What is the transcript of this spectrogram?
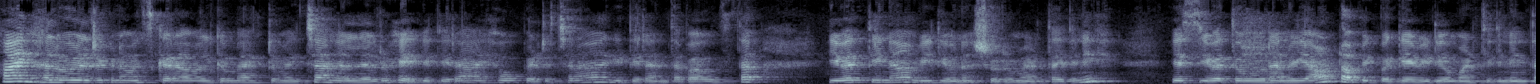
ಹಾಯ್ ಹಲೋ ಎಲ್ರಿಗೂ ನಮಸ್ಕಾರ. Welcome back to my channel ಎಲ್ಲರೂ ಹೇಗಿದ್ದೀರಾ? ಐ ಹೋಪ್ ಎಲ್ಲರೂ ಚೆನ್ನಾಗಿದ್ದೀರಾ ಅಂತ ಭಾವಿಸ್ತಾ ಇವತ್ತಿನ ವಿಡಿಯೋನ ಶುರು ಮಾಡ್ತಾ ಇದ್ದೀನಿ. ಎಸ್ ಇವತ್ತು ನಾನು ಯಾವ ಟಾಪಿಕ್ ಬಗ್ಗೆ ವಿಡಿಯೋ ಮಾಡ್ತಿದ್ದೀನಿ ಅಂತ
